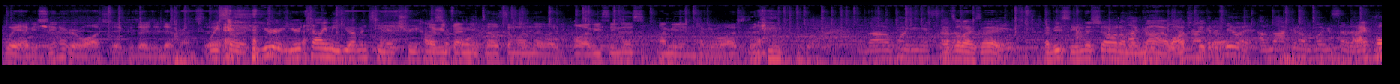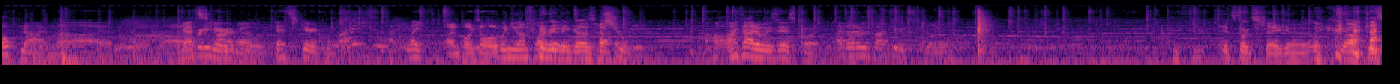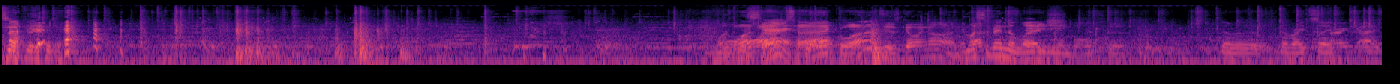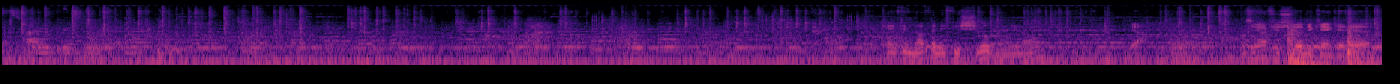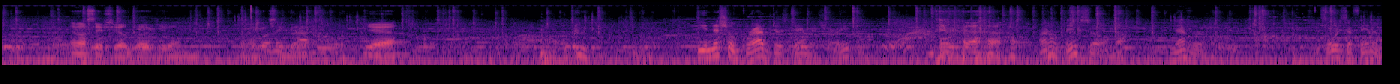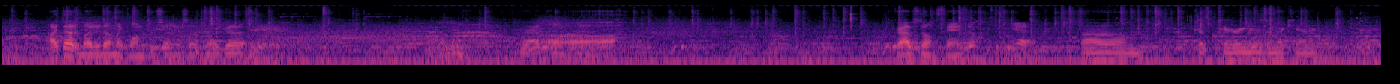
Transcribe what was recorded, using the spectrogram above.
Wait, have you seen it or watched it? Because there's a difference. There. Wait, so you're you're telling me you haven't seen a Treehouse Every time you tell someone they're like, "Oh, have you seen this?" I mean, have you watched it? Not plugging a That's what I say. Have you seen the show? And I'm like, nah, I watched it. I'm not though. gonna do it. I'm not gonna plug a set I hope not. nah, I haven't. That pretty scared hard, me. though. That scared me. What? I- Like Unplugs the whole. when you unplug Everything it, goes out. Oh, I thought it was this, but I thought it was about to explode. It starts shaking and it like rockets up into the. What is going on? It must have been the ledge. Bullshit. The the right side. Alright, guys, it's time to fix it. Can't do nothing if you shield him, you know. Yeah. So you know if you shield, you can't get hit. Unless they shield hook you, then, then I guess they you grab can. you. Yeah. The initial grab does damage, right? I don't think so. Never. It's always a phantom. hit. I thought it might have done like one percent or something like that. Grab. Uh, grabs don't phantom. Yeah. Um, because parry is a mechanic.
